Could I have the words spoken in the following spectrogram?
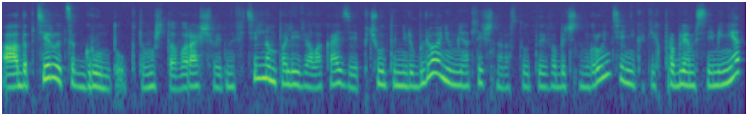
а адаптируется к грунту, потому что выращивать на фитильном поливе алаказии почему-то не люблю, они у меня отлично растут и в обычном грунте, никаких проблем с ними нет,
